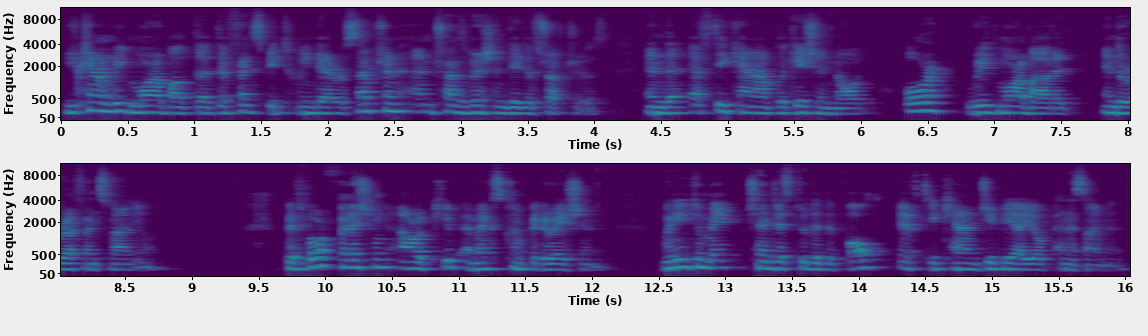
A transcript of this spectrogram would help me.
You can read more about the difference between the reception and transmission data structures in the FDCAN application note or read more about it in the reference manual. Before finishing our CubeMX configuration, we need to make changes to the default FDCAN GPIO pin assignment.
